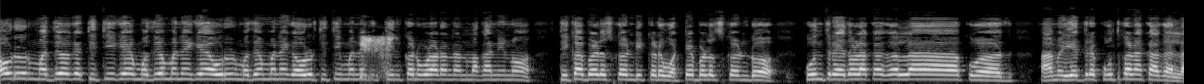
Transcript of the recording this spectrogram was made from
ಅವ್ರವ್ರ ಮದ್ವೆಗೆ ತಿಥಿಗೆ, ಮದ್ವೆ ಮನೆಗೆ ಅವ್ರವ್ರ ಮದ್ವೆ ಮನೆಗೆ, ಅವ್ರ ತಿಥಿ ಮನೆಗೆ ತಿನ್ಕೊಂಡು ಓಡಾಡ ನನ್ ಮಗ ನೀನು. ತಿಕ ಬೆಳೆಸ್ಕೊಂಡು, ಈ ಕಡೆ ಹೊಟ್ಟೆ ಬೆಳೆಸ್ಕೊಂಡು, ಕುಂತ್ರೆ ಎದೊಳಕಾಗಲ್ಲ ಆಗಲ್ಲ ಆಮೇಲೆ ಎದ್ರೆ ಕುಂತ್ಕೊಳಕ್ ಆಗಲ್ಲ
